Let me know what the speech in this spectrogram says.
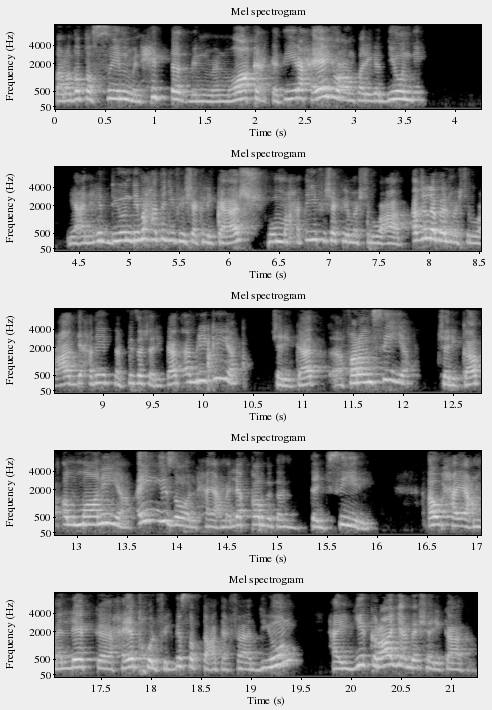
طردت الصين من حتة من من مواقع كثيرة. حيجوا عن طريق الديون دي يعني هي الديون دي ما حتجي في شكل كاش هم حتجي في شكل مشروعات. أغلب المشروعات دي حتجي تنفذها شركات أمريكية شركات فرنسية. شركات ألمانية. أي زول حيعمل لك قرض تجسيري أو حيعمل لك حيدخل في القصة بتاعت اعفاء الديون حيجيك راجع بشركاته.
